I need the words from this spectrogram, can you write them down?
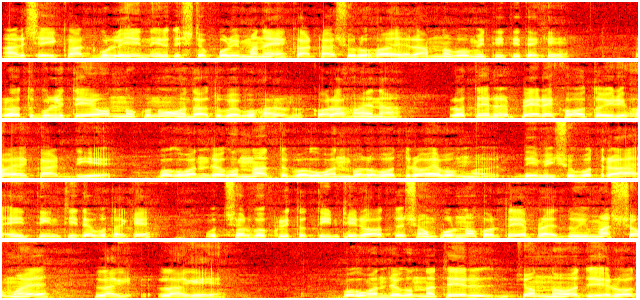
আর সেই কাঠগুলি নির্দিষ্ট পরিমাণে কাটা শুরু হয় রামনবমী তিথি থেকে। রথগুলিতে অন্য কোনো ধাতু ব্যবহার করা হয় না। রথের পেরেখ তৈরি হয় কাঠ দিয়ে। ভগবান জগন্নাথ, ভগবান বলভদ্র এবং দেবী সুভদ্রা এই তিনটি দেবতাকে উৎসর্গকৃত তিনটি রথ সম্পূর্ণ করতে প্রায় দুই মাস সময় লাগে লাগে। ভগবান জগন্নাথের জন্য যে রথ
